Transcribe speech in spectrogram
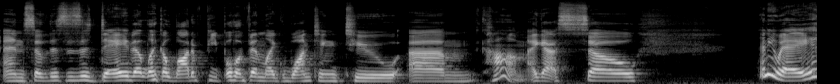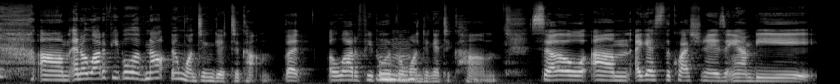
And so this is a day that like a lot of people have been like wanting to um, come, I guess. So anyway, um, and a lot of people have not been wanting it to come, but a lot of people have been wanting it to come. So um, I guess the question is, Ambi,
